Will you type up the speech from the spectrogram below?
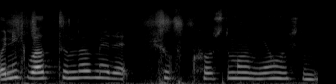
Ben ilk baktığımda beri şu kostümü anlayamamıştım.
